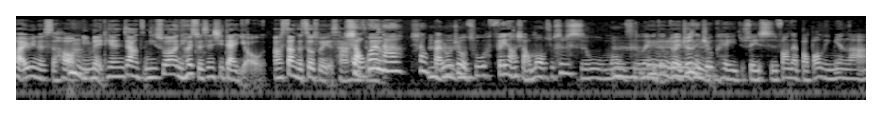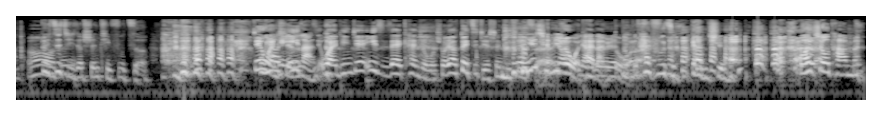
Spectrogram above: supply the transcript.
怀孕的时候，你每天这样子，你说你会随身携带油，然后上个厕所也擦小罐的，像白露就有出非常小梦，说是不是十五 ml 之类的？对，就是你就可以随时放在包包里面啦，对自己的身体负责。今天婉婷一婉婷今天一直在看着我说要对自己的身体负责，因为前面有两个人都不太负责的感觉，我要救他们。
